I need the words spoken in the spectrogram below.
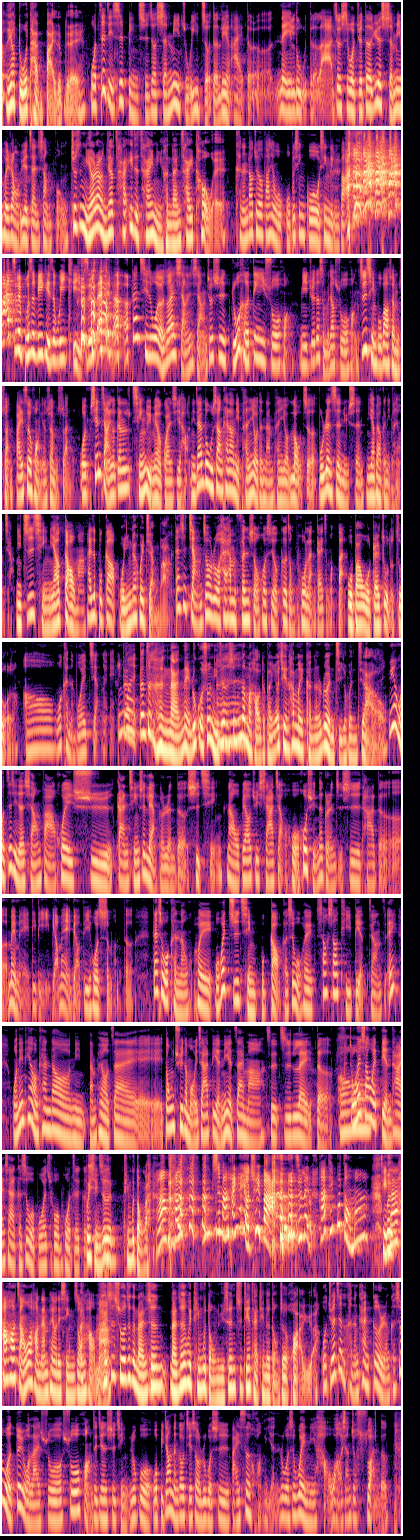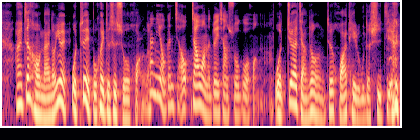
到底要多坦白，对不对？我自己是秉持着神秘主义者的恋爱的那一路的啦，就是我觉得越神秘会让我越占上风。就是你要让人家猜，一直猜你很难猜透，哎，可能到最后发现我我不姓郭，我姓林吧。这边不是 Vicky 是 Vicky 之类的，但其实我有时候在想一想，就是如何定义说谎？你觉得什么叫说谎？知情不报算不算？白色谎言算不算？我先讲一个跟情侣没有关系。好，你在路上看到你朋友的男朋友搂着不认识的女生，你要不要跟你朋友讲？你知情，你要告吗？还是不告？我应该会讲吧。但是讲之后，如果害他们分手，或是有各种波澜，该怎么办？我把我该做的做了。哦，我可能不会讲哎、欸，因为但，但这个很难呢、欸。如果说你真的是那么好的朋友，嗯、而且他们可能论及婚嫁哦。因为我自己的想法会是，感情是两个人的事情，那我不要去瞎搅和。或许那个人只是他的妹妹、弟弟、表妹、表弟或什么的，但是我可能会我会知情不告，可是我会稍稍提点这样子。哎，我那天有看到你男朋友在东区的某一家店，你也在吗？这之类的，哦，我会稍微点他一下，可是我不会戳破这个。不行，这个听不懂啊。啊是吗？他应该有去吧 之类的啊？听不懂吗？请他好好掌握好男朋友的行踪好吗？还是说这个男生男生会听不懂，女生之间才听得懂这个话语啊？我觉得这个可能看个人。可是我对我来说，说谎这件事情，如果我比较能够接受，如果是白色谎言，如果是为你好，我好像就算了。哎，这好难哦，因为我最不会就是说谎了。那你有跟交交往的对象说过谎吗？我就要讲这种就是滑铁卢的事件。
